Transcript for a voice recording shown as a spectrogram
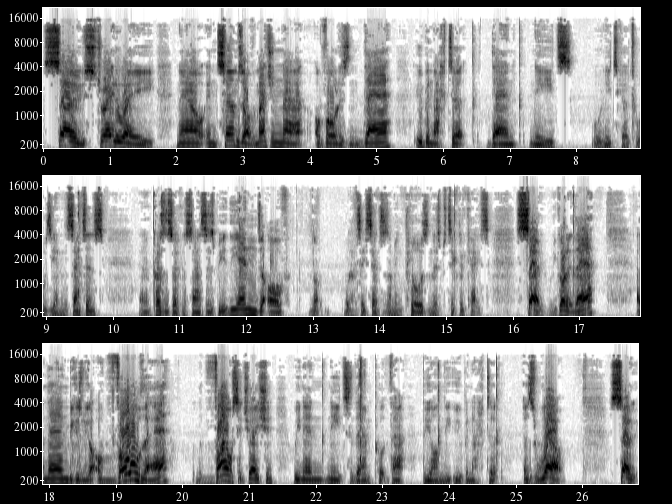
So, straight away, now in terms of, imagine that, of all isn't there, Übernachtet then needs will need to go towards the end of the sentence. And present circumstances be at the end of not well I say sentence I mean clause in this particular case. So we got it there, and then because we got a vowel there, the vile situation, we then need to then put that beyond the Übernachtet as well. So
